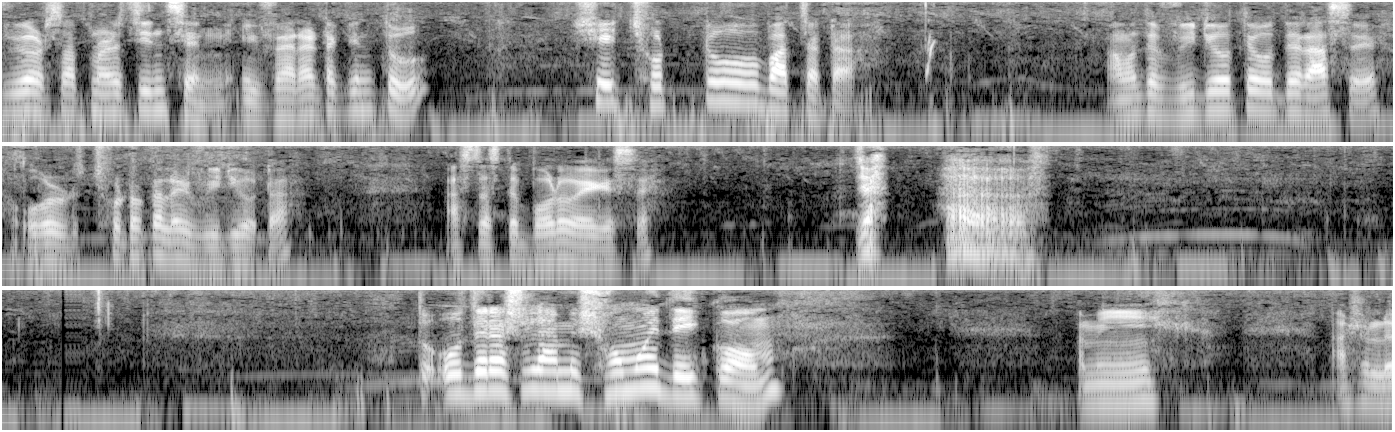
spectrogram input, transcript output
ভিউয়ার্স আপনারা চিনছেন? এই ভেড়াটা কিন্তু সেই ছোট্ট বাচ্চাটা, আমাদের ভিডিওতে ওদের আছে, ওর ছোটকালের ভিডিওটা, আস্তে আস্তে বড় হয়ে গেছে। যা তো ওদের আসলে আমি সময় দেই কম। আমি আসলে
